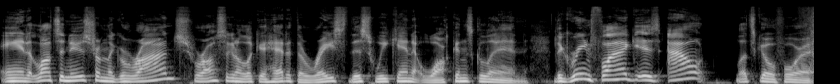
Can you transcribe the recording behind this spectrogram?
and lots of news from the garage. We're also going to look ahead at the race this weekend at Watkins Glen. The green flag is out. Let's go for it.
